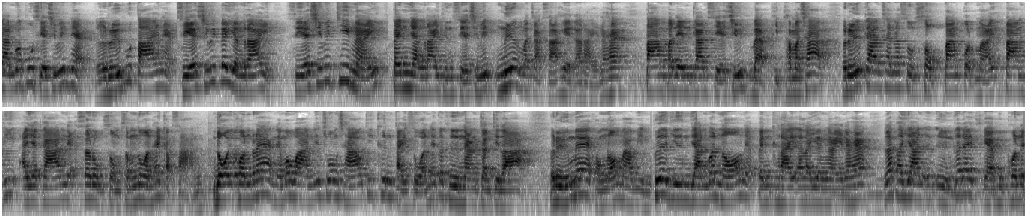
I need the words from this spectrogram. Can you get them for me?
ยันว่าผู้เสียชีวิตเนี่ยหรือผู้ตายเนี่ยเสียชีวิตได้อย่างไร เสียชีวิตที่ไหนเป็นอย่างไรถึงเสียชีวิตเนื่องมาจากสาเหตุอะไรนะฮะตามประเด็นการเสียชีวิตแบบผิดธรรมชาติ หรือการชนสูตรศพตามกฎหมายตามที่อายการเนี่ยสรุปส่งสำนวนให้กับศาลโดยคนแรกเนี่ยเมื่อวานนี้ช่วงเช้าที่ขึ้นไต่สวนเนี่ยก็คือนางจันจิลา หรือแม่ของน้องมาวิน เพื่อยืนยันว่าน้องเนี่ยเป็นใครอะไรยังไงนะฮะและพยานอื่นๆ ก็ได้แก่บุคคลใน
